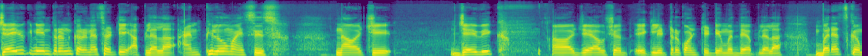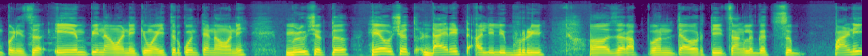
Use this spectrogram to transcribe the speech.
जैविक नियंत्रण करण्यासाठी आपल्याला ॲम्फिलोमायसिस नावाची जैविक जे औषध एक लिटर क्वांटिटीमध्ये आपल्याला बऱ्याच कंपनीचं ए एम पी नावाने किंवा इतर कोणत्या नावाने मिळू शकतं. हे औषध डायरेक्ट आलेली भुरी जर आपण त्यावरती चांगलं गच्च पाणी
